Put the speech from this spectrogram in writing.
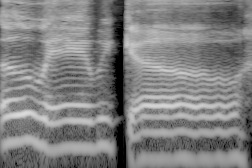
Oh, away we go.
